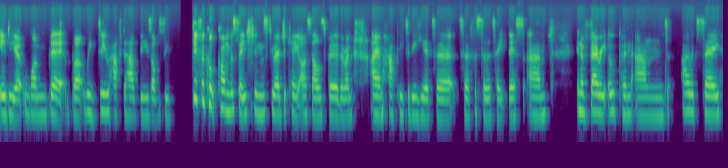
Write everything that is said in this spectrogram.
idiot one bit, but we do have to have these obviously difficult conversations to educate ourselves further. And I am happy to be here to to facilitate this um, in a very open and I would say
